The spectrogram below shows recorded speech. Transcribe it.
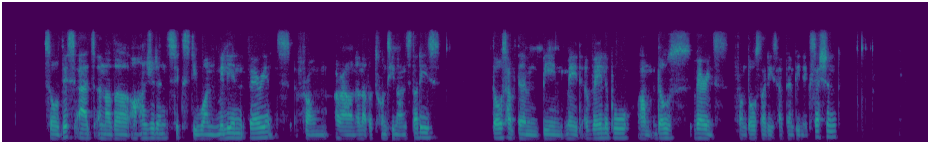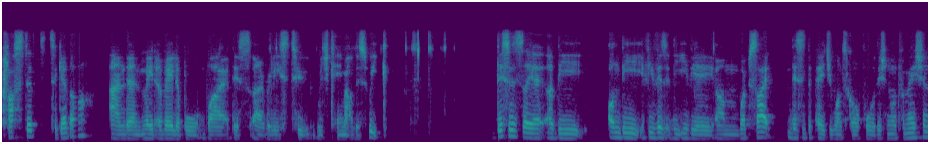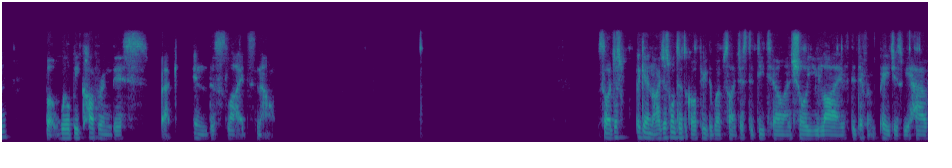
So this adds another 161 million variants from around another 29 studies those have then been made available. Um, those variants from those studies have then been accessioned, clustered together, and then made available via this uh, release two, which came out this week. This is a, a, the on the if you visit the EVA um, website, this is the page you want to go for additional information, but we'll be covering this back in the slides now. so I just, again, I just wanted to go through the website just to detail and show you live the different pages we have.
